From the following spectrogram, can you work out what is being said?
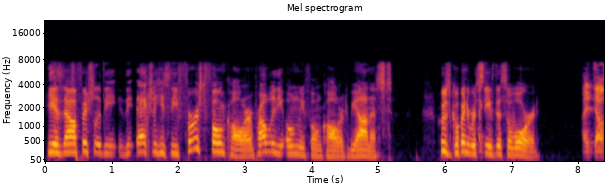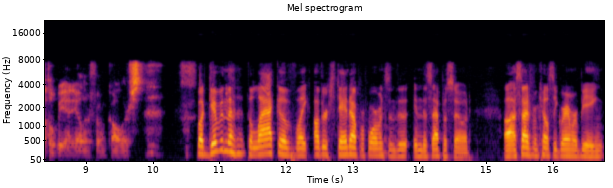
He is now officially the, the actually he's the first phone caller and probably the only phone caller to be honest who's going to receive this award. I doubt there'll be any other phone callers. But given the, the lack of like other standout performance in the in this episode, uh, aside from Kelsey Grammer being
